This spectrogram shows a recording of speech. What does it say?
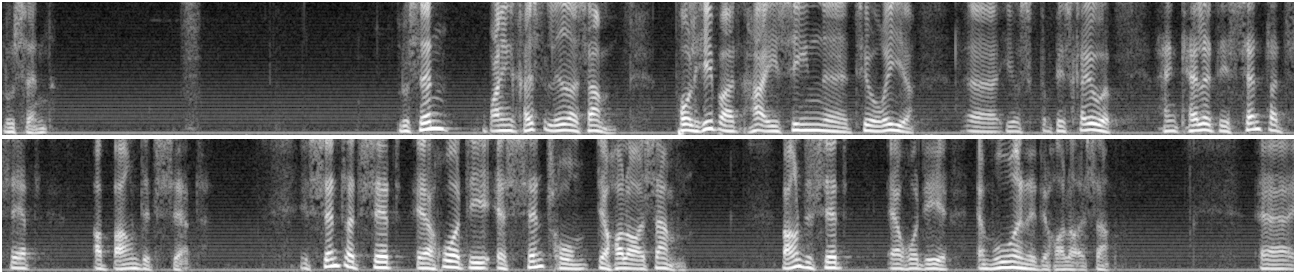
Lausanne. Lausanne bringer kristeledere sammen. Paul Hibbert har i sine øh, teorier Øh, teorier jo beskrive. han kalder det centered set og bounded set. Et centered set er, hvor det er centrum, der holder os sammen. Bounded set er, hvor det er murene, der holder os sammen. Uh,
